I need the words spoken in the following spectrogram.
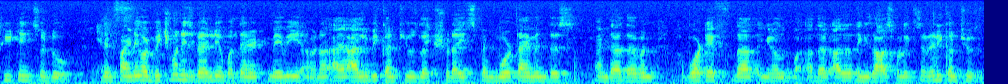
three things to do, yes. then finding out which one is valuable. Then it maybe you know, I, I'll be confused. Like, should I spend more time in this and the other one? What if the you know other other thing is asked for? Like, it's really confusing.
